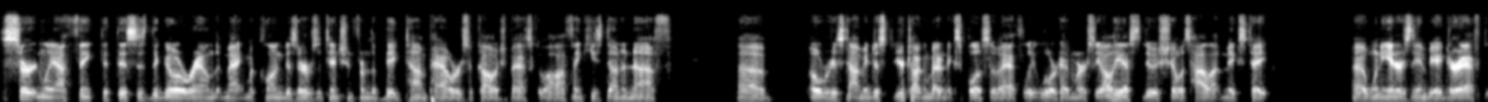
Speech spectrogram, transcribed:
certainly I think that this is the go around that Mac McClung deserves attention from the big time powers of college basketball. I think he's done enough uh, over his time. I mean, just you're talking about an explosive athlete. Lord have mercy. All he has to do is show his highlight mixtape uh, when he enters the NBA draft,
